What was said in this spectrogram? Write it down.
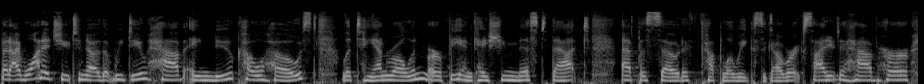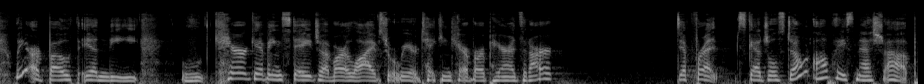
But I wanted you to know that we do have a new co host, Latan Roland Murphy, in case you missed that episode a couple of weeks ago. We're excited to have her. We are both in the caregiving stage of our lives where we are taking care of our parents and our different schedules don't always mesh up,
